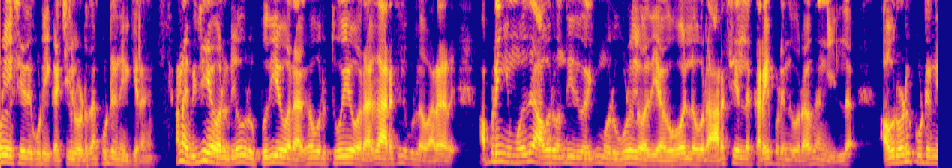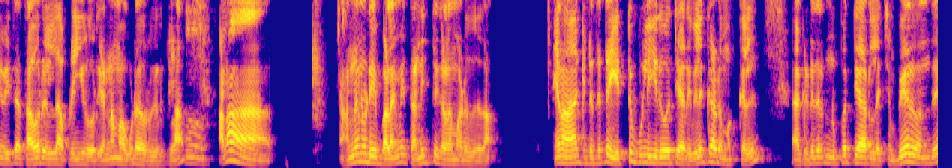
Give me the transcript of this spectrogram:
ஊழல் செய்யக்கூடிய கட்சிகளோட தான் கூட்டணி வைக்கிறாங்க. ஆனால் விஜய் அவர்கள் ஒரு புதியவராக ஒரு தூயவராக அரசியலுக்குள்ள வராரு. அப்படிங்கும்போது அவர் வந்து இது வரைக்கும் ஒரு ஊழல்வாதியாகவோ இல்லை ஒரு அரசியலில் கரைப்படைந்தவராக அங்கே இல்லை. அவரோட கூட்டணி வைத்தா தவறு இல்லை அப்படிங்கிற ஒரு எண்ணமாக கூட அவருக்கு இருக்கலாம். ஆனால் அண்ணனுடைய பலமே தனித்து களமாடுவது தான் ஏன்னா கிட்டத்தட்ட எட்டு புள்ளி இருபத்தி ஆறு விழுக்காடு மக்கள் கிட்டத்தட்ட முப்பத்தி ஆறு லட்சம் பேர் வந்து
